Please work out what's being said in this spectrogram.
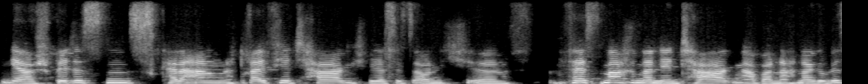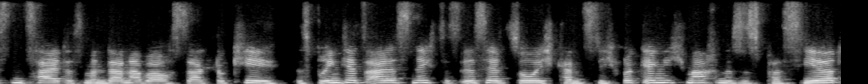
ja, spätestens, keine Ahnung, nach drei, vier Tagen, ich will das jetzt auch nicht äh, festmachen an den Tagen, aber nach einer gewissen Zeit, dass man dann aber auch sagt, okay, es bringt jetzt alles nichts, es ist jetzt so, ich kann es nicht rückgängig machen, es ist passiert.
